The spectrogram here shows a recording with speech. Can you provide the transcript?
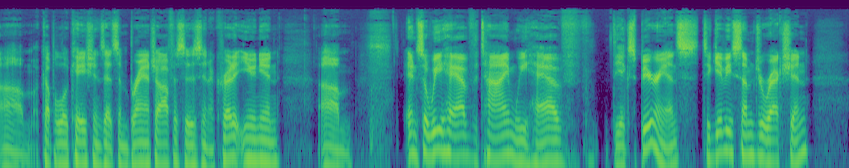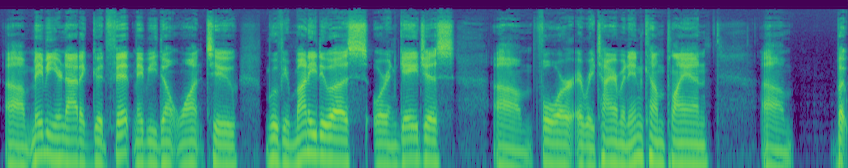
um, a couple locations at some branch offices in a credit union. Um, and so we have the time, we have the experience to give you some direction. Um, maybe you're not a good fit. Maybe you don't want to move your money to us or engage us um, for a retirement income plan. Um, but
